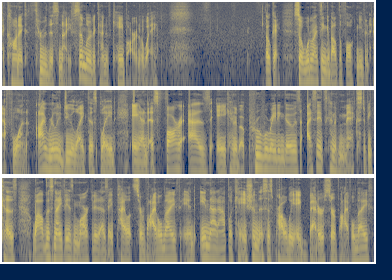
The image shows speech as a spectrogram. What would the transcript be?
iconic through this knife, similar to kind of Ka-Bar in a way. Okay, so what do I think about the Fallkniven F1? I really do like this blade, and as far as a kind of approval rating goes, I say it's kind of mixed because while this knife is marketed as a pilot survival knife, and in that application, this is probably a better survival knife,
